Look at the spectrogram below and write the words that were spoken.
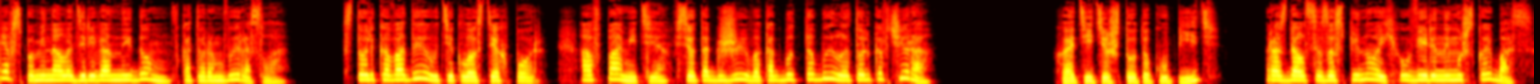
я вспоминала деревянный дом, в котором выросла. Столько воды утекло с тех пор, а в памяти все так живо, как будто было только вчера. «Хотите что-то купить?» — раздался за спиной уверенный мужской бас.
